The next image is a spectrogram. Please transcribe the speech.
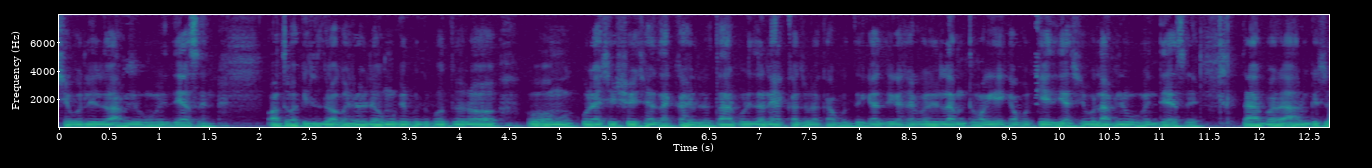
সে বলিল, আমি মুমিন দিয়েছেন অথবা কিছু দূর অগ্রসর হইলে অমুকের পুত্র ও অমুক কুরাইশের সহিত দেখা হইল। তার পরিধানে এক জোড়া কাপড় দিকে জিজ্ঞাসা করিলাম, তোমাকে এই কাপড় খেয়ে দিয়েছে? বলে আমি মুমিন দিয়েছে তারপর আরও কিছু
